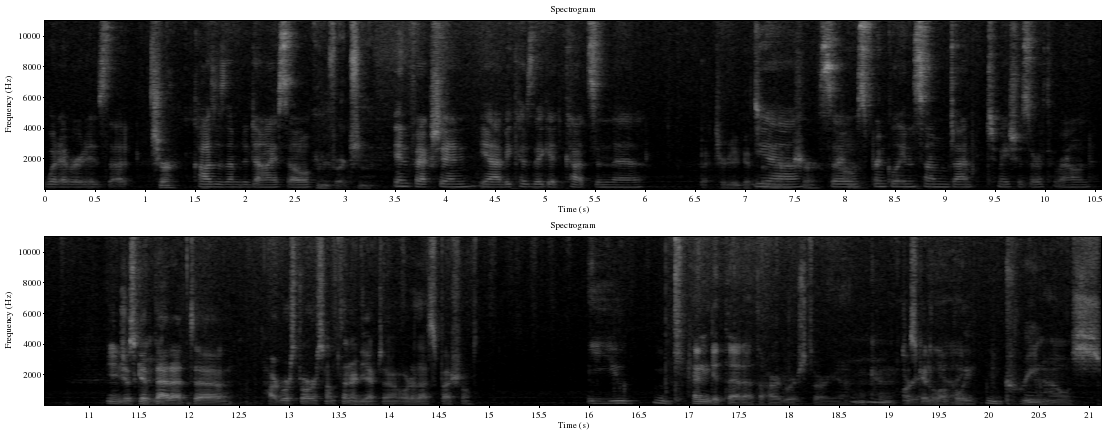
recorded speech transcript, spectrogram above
whatever it is that Sure. causes them to die. So Infection. infection, yeah, because they get cuts in the Bacteria gets in yeah. there, sure. So sprinkling some diatomaceous earth around. You can just get that at uh, hardware store or something, or do you have to order that special? You can get that at the hardware store, yeah. Okay, Or just get it any, uh, locally. greenhouse.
